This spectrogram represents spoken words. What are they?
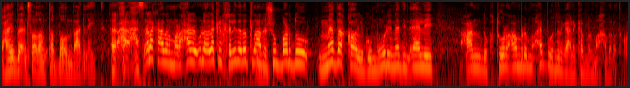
وهنبدأ إن شاء الله نطبقهم بعد العيد. ه- هسألك عن المرحلة الأولى ولكن خلينا نطلع نشوف برضو ماذا قال جمهور النادي الأهلي عن دكتور عمرو محب ونرجع نكمل مع حضراتكم.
